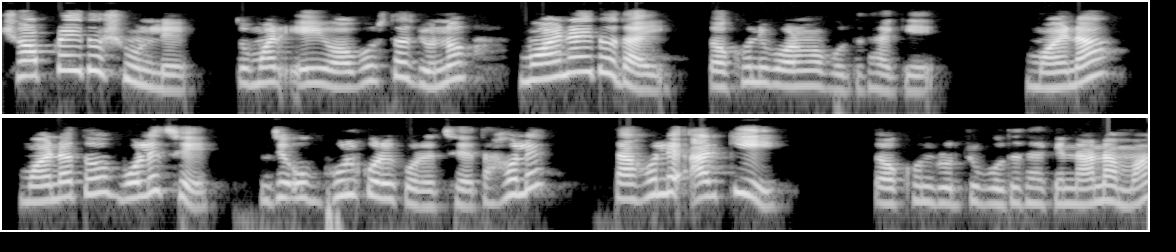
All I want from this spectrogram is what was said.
সবটাই তো শুনলে। তোমার এই অবস্থার জন্য ময়নাই তো দায়ী। তখনই বর্মা বলতে থাকে, ময়না ময়না তো বলেছে যে ও ভুল করে করেছে, তাহলে? তাহলে আর কি? তখন রুদ্র বলতে থাকে, না না, মা,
